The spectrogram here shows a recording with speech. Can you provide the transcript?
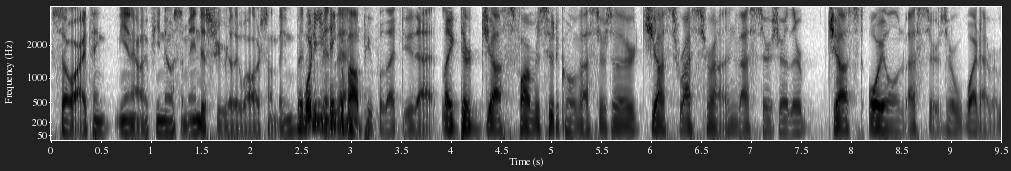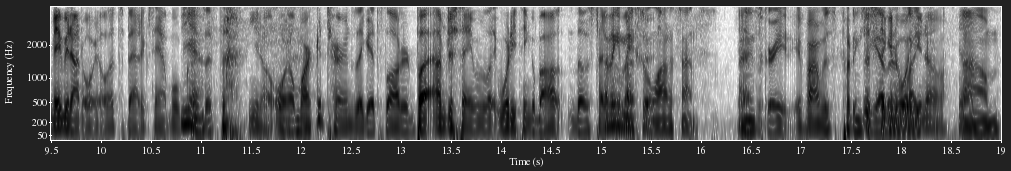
so I think you know if you know some industry really well or something. But what do you think then- about people that do that? Like they're just pharmaceutical investors, or they're just restaurant investors, or they're just oil investors, or whatever. Maybe not oil. That's a bad example because Yeah. if the you know oil market turns, they get slaughtered. But I'm just saying, like, what do you think about those type? I think it makes a lot of sense. I think it's great. If I was putting Just together sticking to what like you know, yeah. um,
